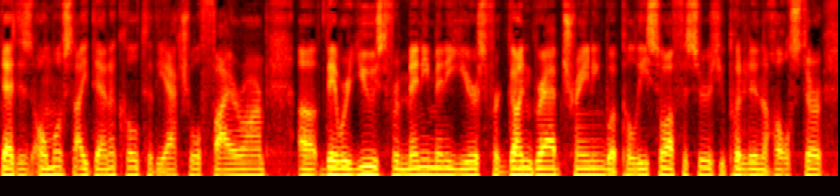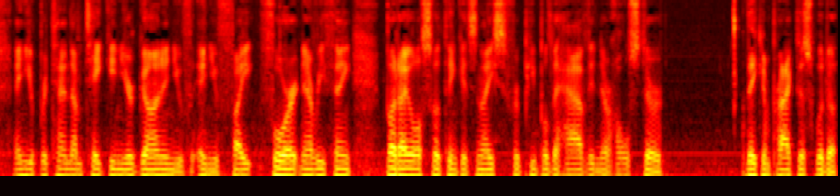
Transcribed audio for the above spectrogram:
that is almost identical to the actual firearm. Uh, they were used for many, many years for gun grab training with police officers. You put it in the holster and you pretend I'm taking your gun and you and you fight for it and everything. But I also think it's nice for people to have in their holster they can practice with a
